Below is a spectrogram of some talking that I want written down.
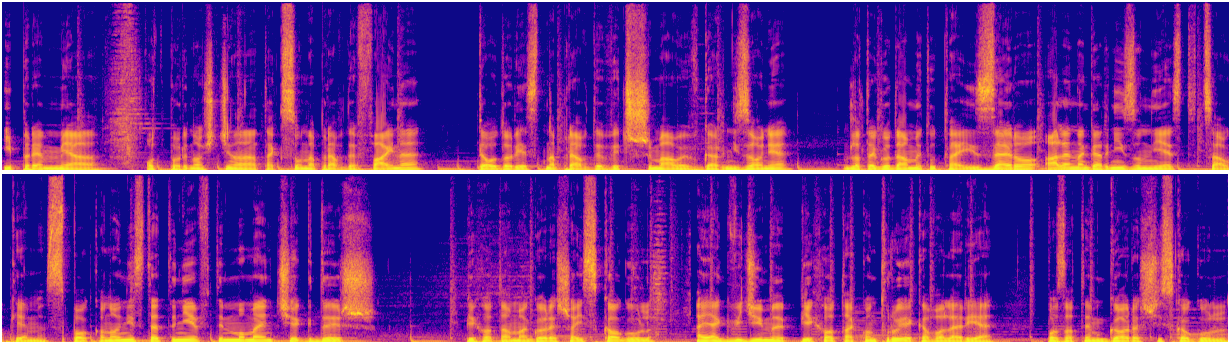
i premia odporności na atak są naprawdę fajne. Teodor jest naprawdę wytrzymały w garnizonie, dlatego damy tutaj 0, ale na garnizon jest całkiem spoko. No niestety nie w tym momencie, gdyż piechota ma Goresza i Skogul, a jak widzimy piechota kontruje kawalerię. Poza tym Goresz i Skogul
